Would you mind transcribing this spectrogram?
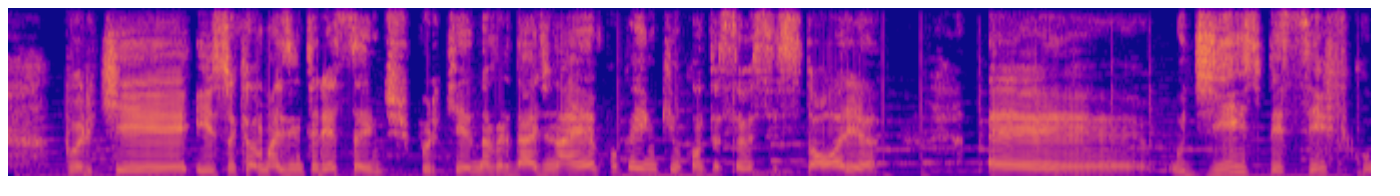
porque isso que é o mais interessante. Porque na verdade na época em que aconteceu essa história, é, o dia específico,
